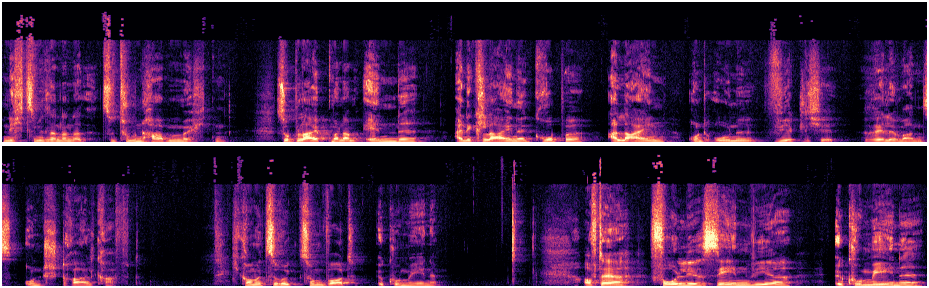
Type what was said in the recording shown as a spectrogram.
nichts miteinander zu tun haben möchten. So bleibt man am Ende eine kleine Gruppe allein und ohne wirkliche Relevanz und Strahlkraft. Ich komme zurück zum Wort Ökumene. Auf der Folie sehen wir Ökumene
